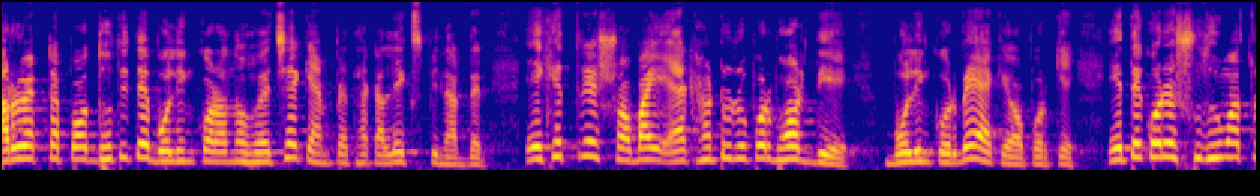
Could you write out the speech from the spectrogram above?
আরও একটা পদ্ধতিতে বোলিং করানো হয়েছে ক্যাম্পে থাকা লেগ স্পিনারদের এক্ষেত্রে সবাই এক হাঁটুর উপর ভর দিয়ে বোলিং করবে একে অপরকে এতে করে শুধুমাত্র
